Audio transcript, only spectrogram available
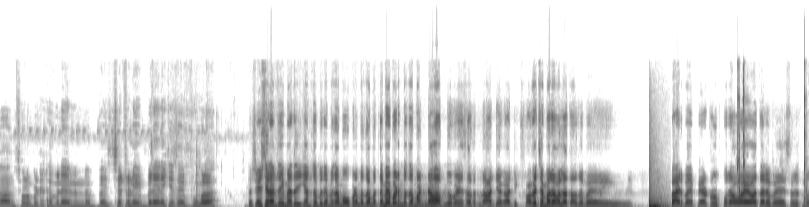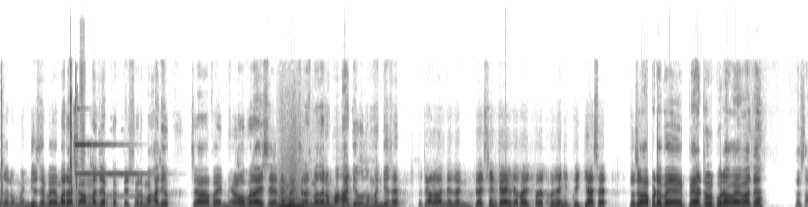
લાલ છોડ બટાટા બનાવીને ચટણી બનાવી નાખીએ સાહેબ ભૂંગળા. તો જય શ્રી જય માતાજી કેમ છો બધા મજામાં? ઉપર મજામાં. તમે પણ મજામાં. નવા બ્લોગ સાથે હાર્દિક હાર્દિક સ્વાગત છે મારા વાલા તો ભાઈ. બાર ભાઈ, પેટ્રોલ પુરાવા આવ્યા હતા ને ભાઈ, સરસ મજાનું મંદિર છે ભાઈ, અમારા ગામમાં જે પ્રગટેશ્વર મહાદેવ, ચા, ભાઈ, મેળો ભરાય છે અને ભાઈ, સરસ મજાનું મહાદેવનું મંદિર છે. તો ચાલો અંદર જઈને દર્શન કરાવીને ભાઈ, સરસ મજાની જગ્યા છે. તો જો આપણે ભાઈ પેટ્રોલ પુરાવા આવ્યા હતા, તો સા-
